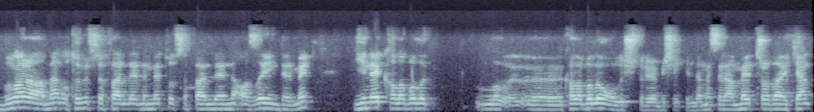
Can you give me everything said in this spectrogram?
Buna rağmen otobüs seferlerini, metro seferlerini aza indirmek yine kalabalık e, kalabalığı oluşturuyor bir şekilde. Mesela metrodayken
